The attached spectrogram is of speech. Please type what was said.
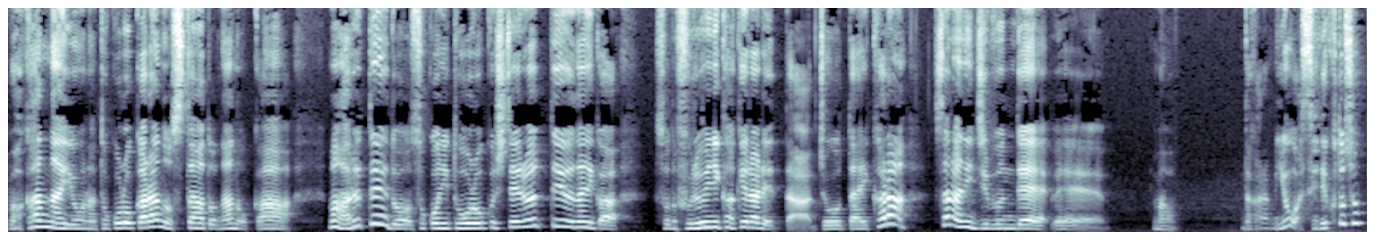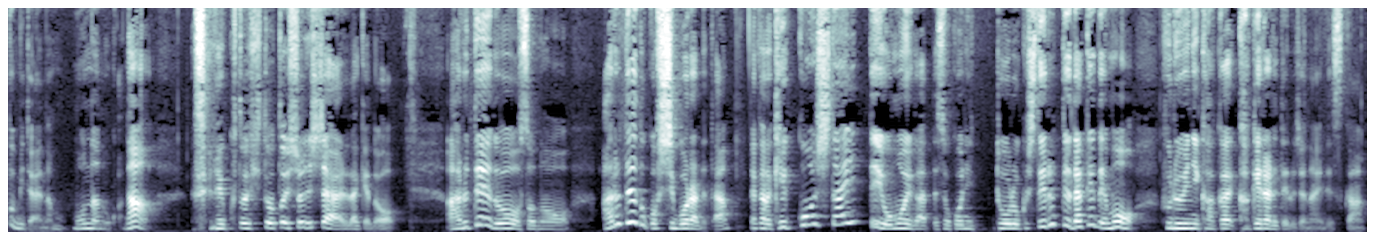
わかんないようなところからのスタートなのか、まあある程度そこに登録してるっていう何か、そのふるいにかけられた状態から、さらに自分で、えー、まあ、だから要はセレクトショップみたいなもんなのかな。セレクト人と一緒にしちゃあれだけど、ある程度、その、ある程度こう絞られた。だから結婚したいっていう思いがあってそこに登録してるってだけでも、ふるいにかけられてるじゃないですか。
